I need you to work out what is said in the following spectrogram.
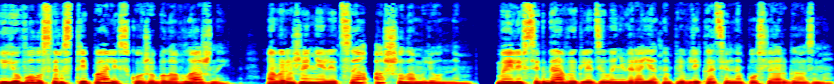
Ее волосы растрепались, кожа была влажной, а выражение лица — ошеломленным. Бейли всегда выглядела невероятно привлекательно после оргазма.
